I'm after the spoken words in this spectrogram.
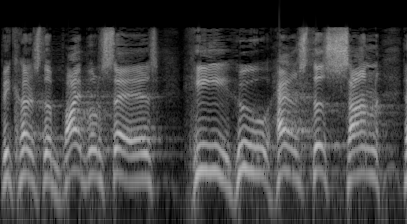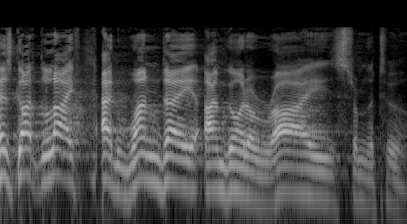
Because the Bible says, He who has the Son has got life, and one day I'm going to rise from the tomb.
